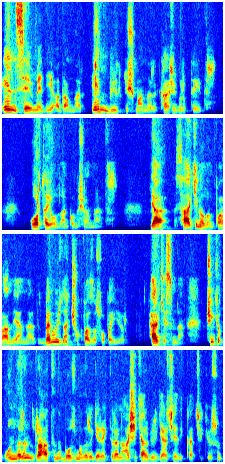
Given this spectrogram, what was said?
en sevmediği adamlar, en büyük düşmanları karşı grup değildir. Orta yoldan konuşanlardır. Ya sakin olun falan diyenlerdir. Ben o yüzden çok fazla sopa yiyorum. Her kesimden. Çünkü onların rahatını bozmaları gerektiren aşikar bir gerçeğe dikkat çekiyorsun.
